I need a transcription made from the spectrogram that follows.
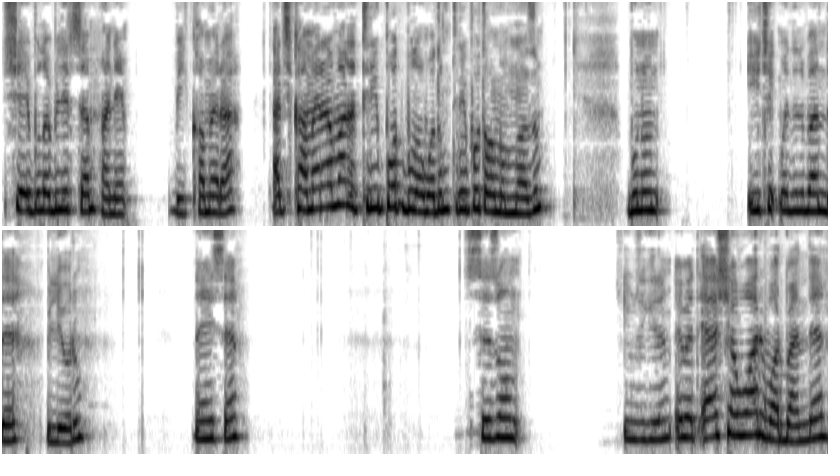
şey bulabilirsem hani bir kamera. Gerçi kameram var da tripod bulamadım. Tripod almam lazım. Bunun iyi çekmediğini ben de biliyorum. Neyse. Sezon şimdi girelim. Evet El Shavari var bende.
